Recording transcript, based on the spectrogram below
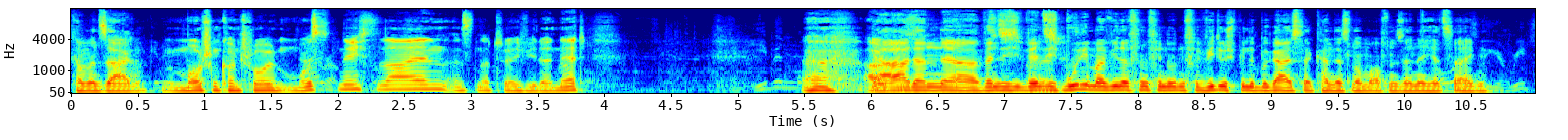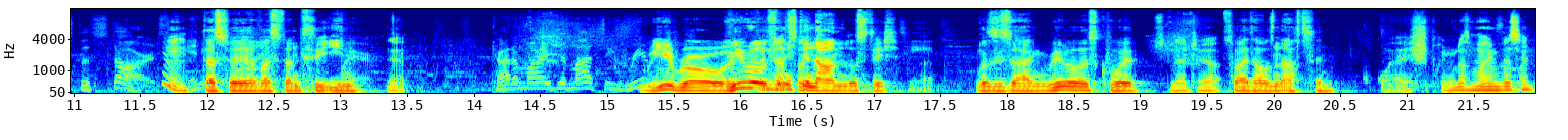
Kann man sagen. Motion Control muss nicht sein. Ist natürlich wieder nett. Äh, Ja, dann, äh, wenn sich, wenn sich Budi mal wieder fünf Minuten für Videospiele begeistert, kann das nochmal auf dem Sender hier zeigen. Das wäre ja was dann für ihn. Reroll. Reroll finde ich den Namen lustig. Muss ich sagen. Reroll ist cool. Nett, ja. 2018. Ich spring das mal ein bisschen.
